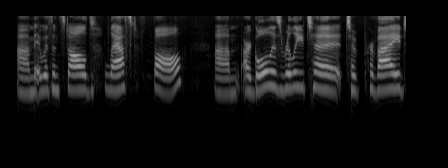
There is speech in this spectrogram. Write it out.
Um, it was installed last fall. Um, our goal is really to, to provide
